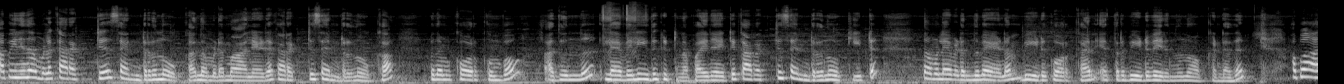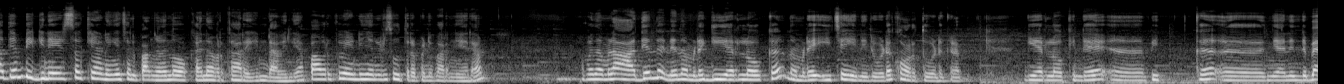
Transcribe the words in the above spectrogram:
അപ്പോൾ ഇനി നമ്മൾ കറക്റ്റ് സെന്റർ നോക്കുക നമ്മുടെ മാലയുടെ കറക്റ്റ് സെന്റർ നോക്കുക അപ്പോൾ നമുക്ക് ഓർക്കുമ്പോൾ അതൊന്ന് ലെവൽ ചെയ്ത് കിട്ടണം. അപ്പോൾ അതിനായിട്ട് കറക്റ്റ് സെന്റർ നോക്കിയിട്ട് നമ്മൾ എവിടെ നിന്ന് വേണം ബീഡ് കോർക്കാൻ എത്ര ബീഡ് വരുന്നു നോക്കേണ്ടത്. അപ്പോൾ ആദ്യം ബിഗിനേഴ്സൊക്കെ ആണെങ്കിൽ ചിലപ്പോൾ അങ്ങനെ നോക്കാൻ അവർക്ക് അറിയുണ്ടാവില്ല. അപ്പോൾ അവർക്ക് വേണ്ടി ഞാനൊരു സൂത്രപ്പണി പറഞ്ഞുതരാം. അപ്പോൾ നമ്മൾ ആദ്യം തന്നെ നമ്മുടെ ഗിയർ ലോക്ക് നമ്മുടെ ഈ ചെയിനിലൂടെ കോർത്ത് കൊടുക്കണം. ഗിയർ ലോക്കിന്റെ പിക്ക് ഞാൻ ഇതിന്റെ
